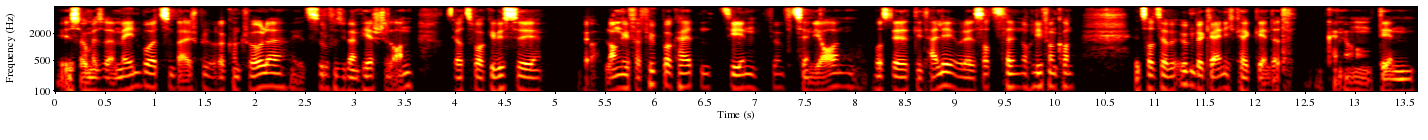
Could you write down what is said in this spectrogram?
Ich sage mal so ein Mainboard zum Beispiel oder Controller. Jetzt rufen Sie beim Hersteller an. Der hat zwar gewisse ja, lange Verfügbarkeiten, 10, 15 Jahren, was der Details oder Ersatzteilen noch liefern kann. Jetzt hat sich aber irgendeine Kleinigkeit geändert. Keine Ahnung, den,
